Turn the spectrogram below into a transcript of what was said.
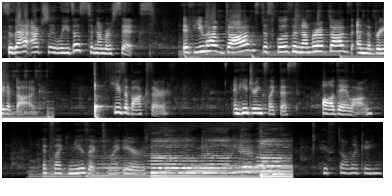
So that actually leads us to number six. If you have dogs, disclose the number of dogs and the breed of dog. He's a boxer and he drinks like this all day long. It's like music to my ears. He's still licking.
